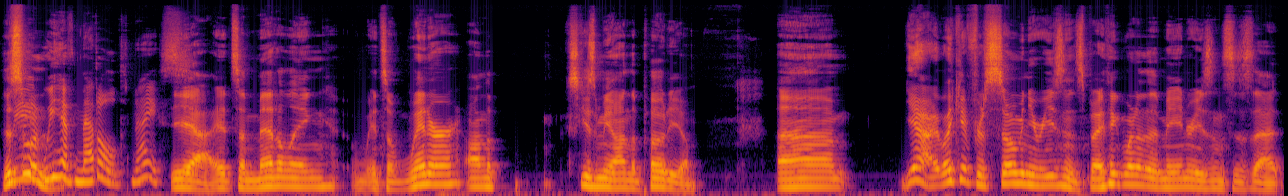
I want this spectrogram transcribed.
This we, one- we have medaled. Nice. Yeah, it's a medaling. It's a winner on the, excuse me, on the podium. Um, yeah, I like it for so many reasons, but I think one of the main reasons is that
